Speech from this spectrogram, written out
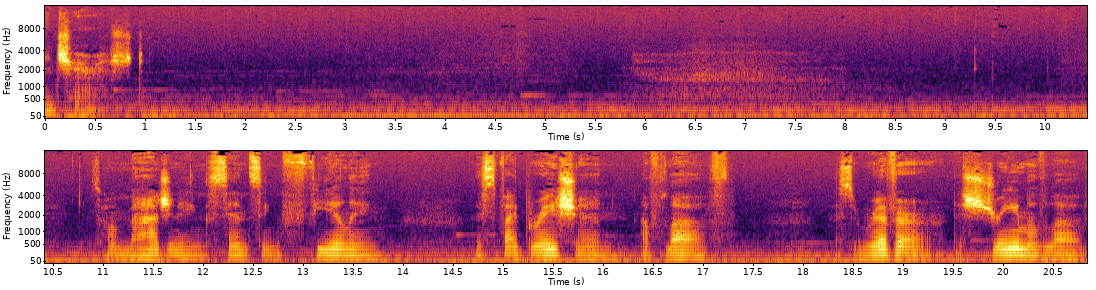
and cherished. So, imagining, sensing, feeling this vibration of love, this river, this stream of love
